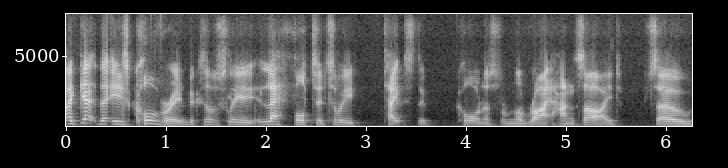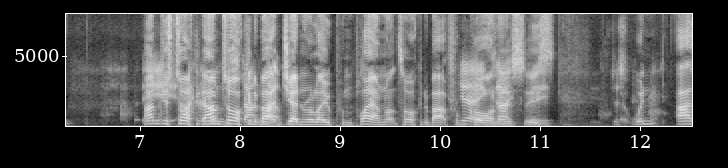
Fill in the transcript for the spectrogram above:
I get that he's covering because obviously left-footed, so he takes the corners from the right-hand side. So I'm just talking. I'm talking about that. general open play. I'm not talking about from Yeah, corners. exactly. Just when uh,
